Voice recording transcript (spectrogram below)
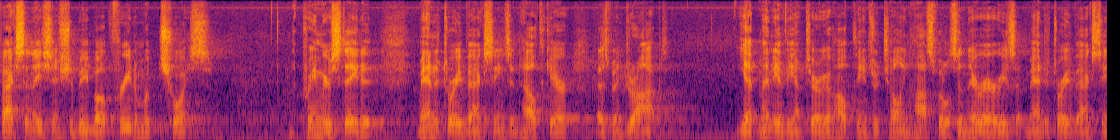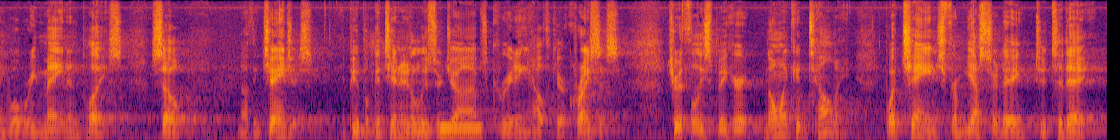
Vaccination should be about freedom of choice. The Premier stated mandatory vaccines in healthcare has been dropped, yet many of the Ontario health teams are telling hospitals in their areas that mandatory vaccine will remain in place. So nothing changes, and people continue to lose their jobs, creating a healthcare crisis. Truthfully, Speaker, no one can tell me what changed from yesterday to today.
